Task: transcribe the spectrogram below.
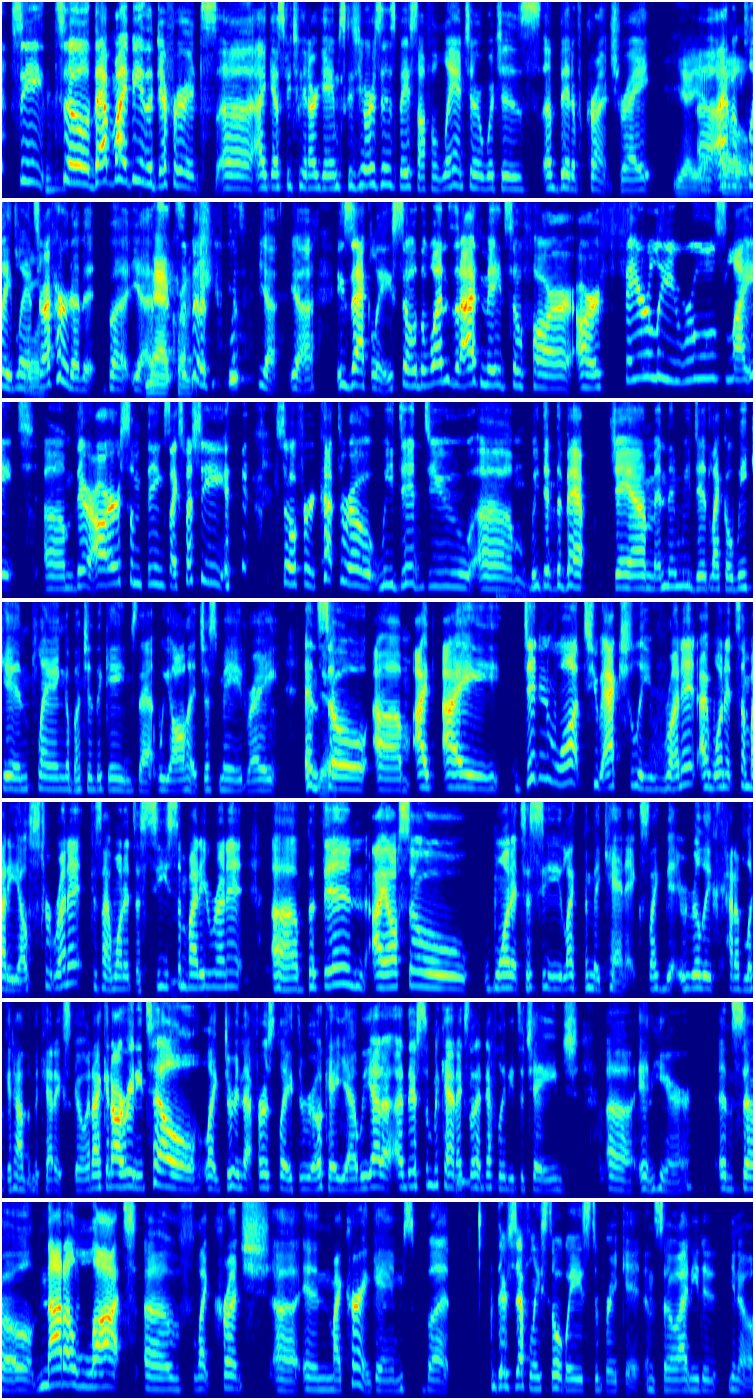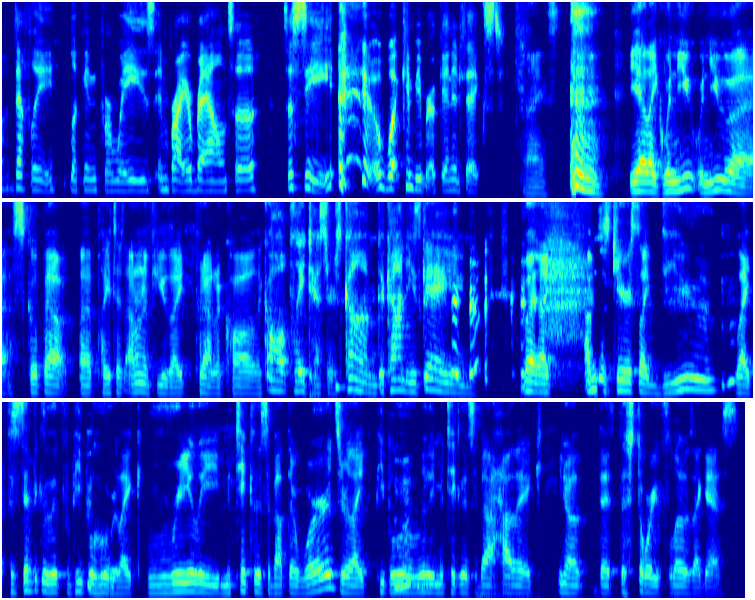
See, so that might be the difference, uh, I guess, between our games because yours is based off of Lancer, which is a bit of crunch, right? Yeah, yeah. Uh, I haven't Oh, played Lancer. oh. I've heard of it, but yeah, it's, it's a bit of yeah, yeah, exactly. So the ones that I've made so far are fairly rules light. Um, there are some things like, especially, so for Cutthroat, we did do um, we did the Vamp Jam, and then we did like a weekend playing a bunch of the games that we all had just made, right? And Yeah. so um, I I didn't want to actually run it. I wanted somebody else to run it because I wanted to see somebody run it. Uh, but then I also wanted to see like the mechanics, like really kind of look at how the mechanics go. And I could already tell, like during that first playthrough, okay, yeah, we gotta. Uh, there's some mechanics that I definitely need to change uh, in here. And so, not a lot of like crunch uh, in my current games, but there's definitely still ways to break it. And so, I needed, you know, definitely looking for ways in Briarbound to to see what can be broken and fixed. Nice. yeah, like when you when you uh scope out uh playtest, I don't know if you like put out a call like, oh playtesters come to Kandi's game. but like I'm just curious, like, do you Mhm. like specifically look for people who are like really meticulous about their words or like people who are Mhm. really meticulous about how like you know the, the story flows, I guess.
